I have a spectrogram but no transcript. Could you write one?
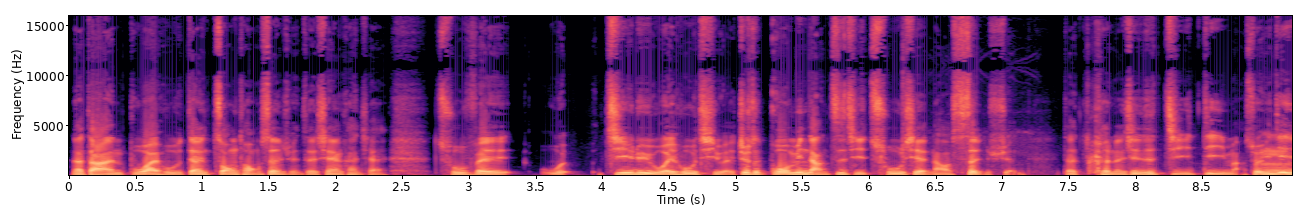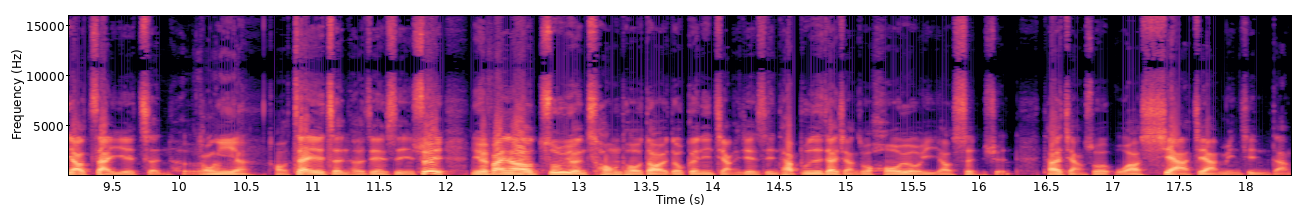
那当然不外乎，但总统胜选这现在看起来，除非微几率微乎其微，就是国民党自己出现然后胜选。的可能性是极低嘛，所以一定要在野整合。同意啊，好，在野整合这件事情，所以你会发现到朱立伦从头到尾都跟你讲一件事情，他不是在讲说侯友谊要胜选，他在讲说我要下架民进党。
